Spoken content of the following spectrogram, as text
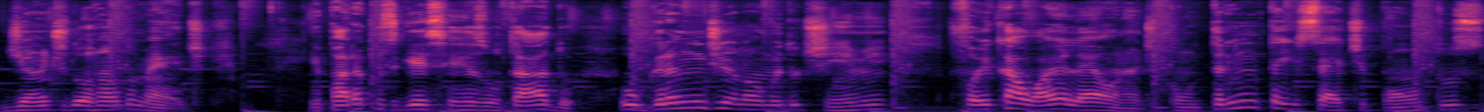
diante do Orlando Magic. E para conseguir esse resultado, o grande nome do time foi Kawhi Leonard, com 37 pontos,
